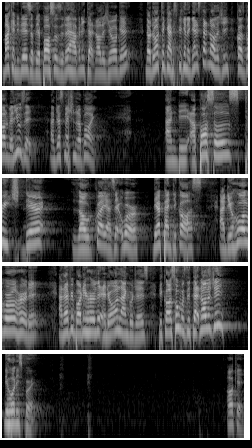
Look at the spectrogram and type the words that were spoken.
Back in the days of the apostles, they didn't have any technology, okay? Now, don't think I'm speaking against technology because God will use it. I'm just mentioning a point. And the apostles preached their loud cry, as it were, their Pentecost, and the whole world heard it, and everybody heard it in their own languages because who was the technology? The Holy Spirit. Okay.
